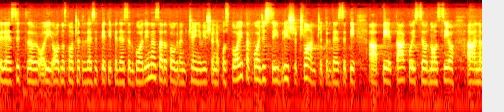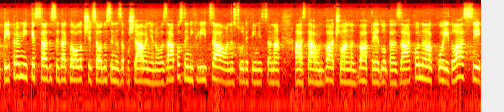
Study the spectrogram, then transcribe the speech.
50, odnosno od 45 i 50 godina, sada to ograničenje više ne postoji. Takođe se i briše član 45a koji se odnosio na pripravnike. Sada se dakle olakšice odnose na zapošljavanje novozaposlenih lica, ona su definisana stavom 2 člana 2 predloga zakona koji glasi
